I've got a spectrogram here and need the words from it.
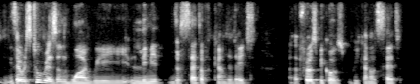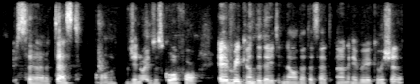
There is two reasons why we limit the set of candidates. Uh, first, because we cannot set a test or generate the score for every candidate in our dataset and every equation.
